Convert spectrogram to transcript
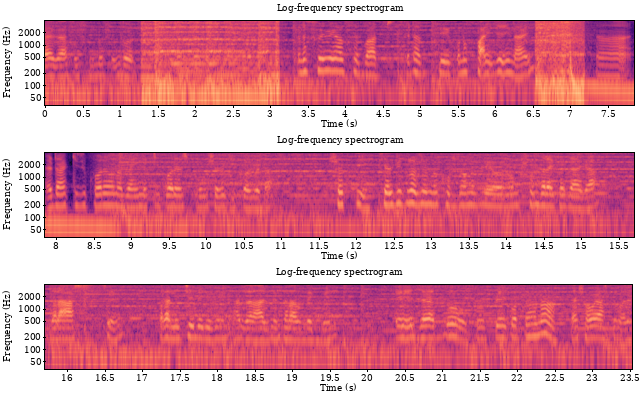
জায়গা আছে, সুন্দর সুন্দর। এটা সুইমিং আছে বাট এটাতে কোনো পানি টানি নাই। এটা কিছু করেও না, জানি না কি করে, ভবিষ্যতে কি করবে এটা। সত্যি সেলফি তোলার জন্য খুব জনপ্রিয় এবং সুন্দর একটা জায়গা। যারা আসছেন তারা নিশ্চয়ই দেখেছেন, আর যারা আসবেন তারাও দেখবেন। এই জায়গা তো পে করতে হয় না, তাই সবাই আসতে পারে।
